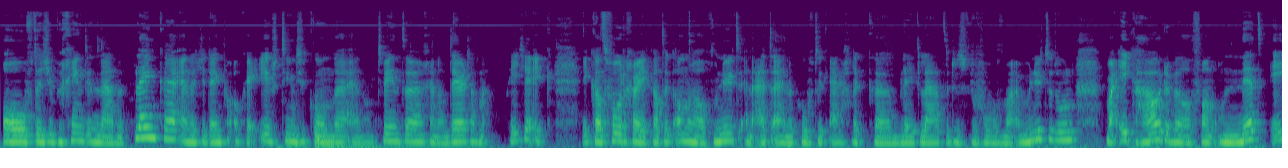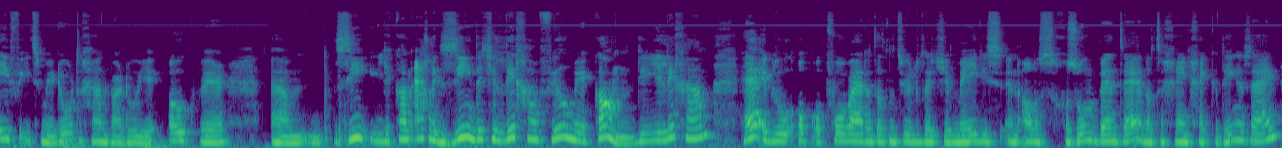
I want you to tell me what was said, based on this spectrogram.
of dat je begint inderdaad met planken en dat je denkt van oké, eerst 10 seconden en dan 20 en dan 30. Nou, weet je, ik, ik had vorige week had ik anderhalf minuut en uiteindelijk hoefde ik eigenlijk, uh, bleek later dus bijvoorbeeld maar een minuut te doen. Maar ik hou er wel van om net even iets meer door te gaan, waardoor je ook weer Um, zie, je kan eigenlijk zien dat je lichaam veel meer kan. Je lichaam, hè, ik bedoel op, op voorwaarde dat natuurlijk dat je medisch en alles gezond bent hè, en dat er geen gekke dingen zijn,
